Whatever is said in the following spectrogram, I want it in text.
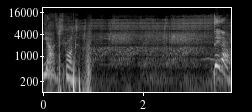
Ja, sie spawnt. Digga!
